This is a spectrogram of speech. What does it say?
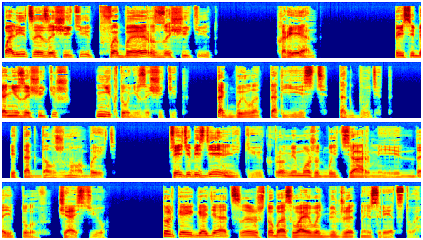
полиция защитит, ФБР защитит. Хрен! Ты себя не защитишь, никто не защитит. Так было, так есть, так будет. И так должно быть. Все эти бездельники, кроме, может быть, армии, да и то частью, только и годятся, чтобы осваивать бюджетные средства.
